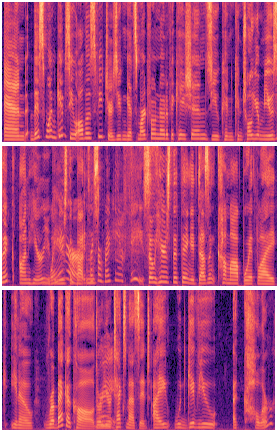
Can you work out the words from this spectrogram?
And this one gives you all those features. You can get smartphone notifications. You can control your music on here. You Where? can use the buttons. It's like a regular face. So here's the thing: it doesn't come up with like you know Rebecca called or your text message. I would give you a color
